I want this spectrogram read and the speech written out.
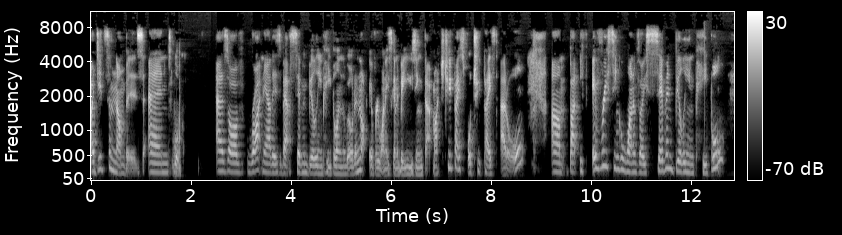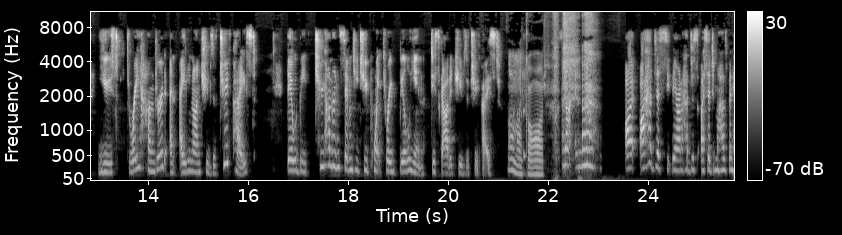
I did some numbers and look, as of right now, there's about 7 billion people in the world, and not everyone is going to be using that much toothpaste or toothpaste at all. Um, but if every single one of those 7 billion people used 389 tubes of toothpaste, there would be 272.3 billion discarded tubes of toothpaste. Oh my God. I, I, I had to sit there and I had just, I said to my husband,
